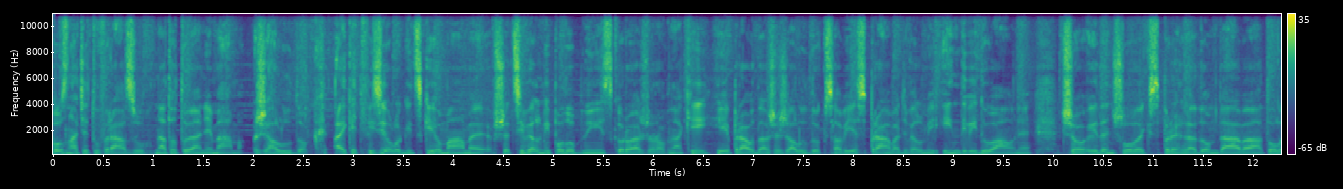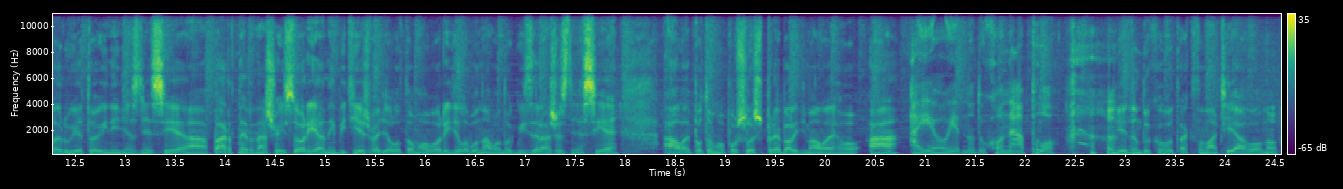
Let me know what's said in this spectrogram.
Poznáte tú frázu, na toto ja nemám, žalúdok. Aj keď fyziologicky ho máme všetci veľmi podobný, skoro až rovnaký, je pravda, že žalúdok sa vie správať veľmi individuálne. Čo jeden človek s prehľadom dáva a toleruje, to iný neznesie a partner našej Soriany by tiež vedel o tom hovoriť, lebo navonok vyzerá, že znesie, ale potom ho pošleš prebaliť malého a... A jeho jednoducho náplo. jednoducho ho takto natiahlo. No.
